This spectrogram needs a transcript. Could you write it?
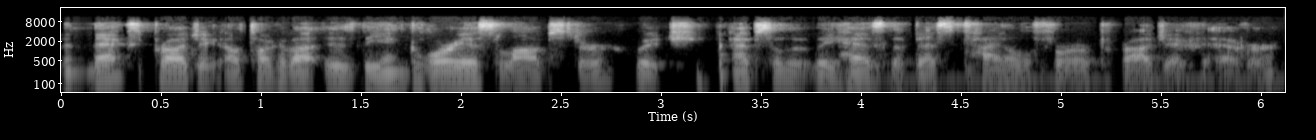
The next project I'll talk about is the Inglorious Lobster, which absolutely has the best title for a project ever.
